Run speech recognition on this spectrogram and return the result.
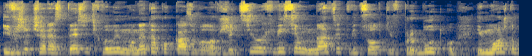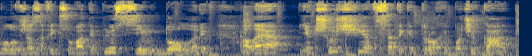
І вже через 10 хвилин монета показувала вже цілих 18% прибутку, і можна було вже зафіксувати плюс 7 доларів. Але якщо ще все-таки трохи почекати.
